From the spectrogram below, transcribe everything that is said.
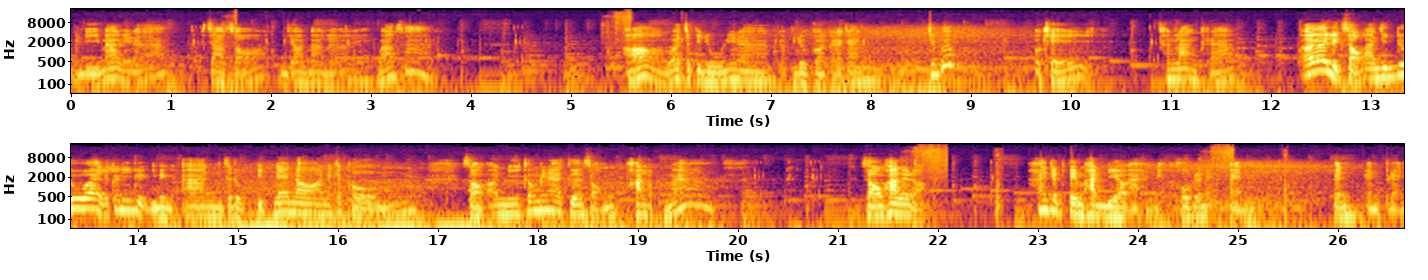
มันดีมากเลยนะ เจ้าซอยอดมากเลย ว้าวซ่าอ๋อว่าจะไปดูนี่นะไปดูก่อนก็แล้วกันจะปุ๊บโอเค ข้างล่างครับ เอ้ยหลืออกสองอันจริงด้วย แล้วก็นี่เหลืออีกหนึ่งอันสรุปปิดแน่นอนนะครับผมสองอันนี้ก็ไม่น่าเกินสองพันหรอกมั้งสองพันเลยเหรอ ให้เต็มเต็มพันเดียวอะเนี่ยครบแล้วเนี่ยเป็นเป็นเป็นเป็น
